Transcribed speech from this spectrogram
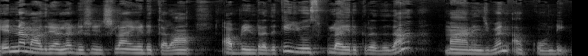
என்ன மாதிரியான டிசிஷன்ஸ்லாம் எடுக்கலாம் அப்படின்றதுக்கு யூஸ்ஃபுல்லாக இருக்கிறது தான் மேனேஜ்மெண்ட் அக்கௌண்டிங்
